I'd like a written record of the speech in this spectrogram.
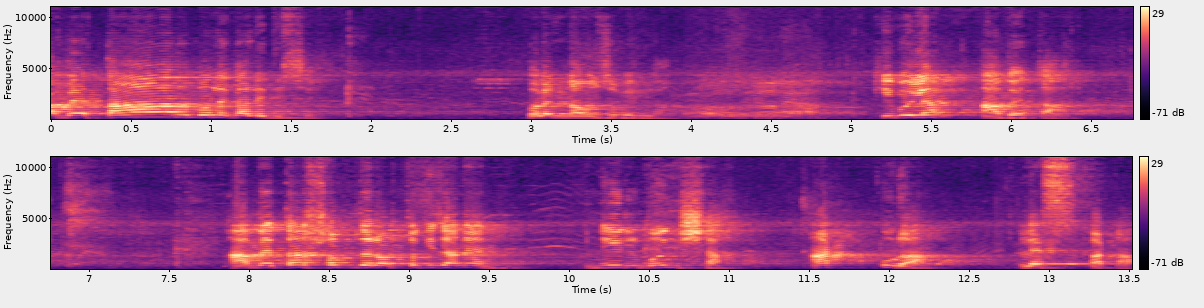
আবেতার বলে গালি দিছে। বলেন, নাউজুবিল্লাহ। কি বললাম আবেতার। আবেতার শব্দের অর্থ কি জানেন? নির্বংশা, আটপুরা লেস কাটা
